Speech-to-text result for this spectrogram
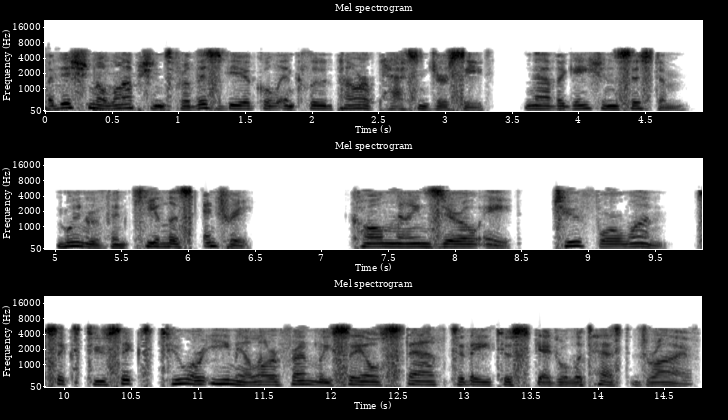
Additional options for this vehicle include power passenger seat, navigation system, moonroof and keyless entry. Call 908-241-6262 or email our friendly sales staff today to schedule a test drive.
